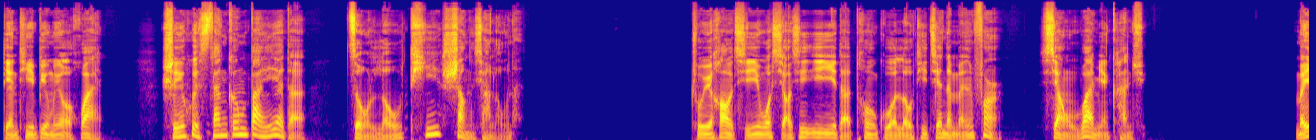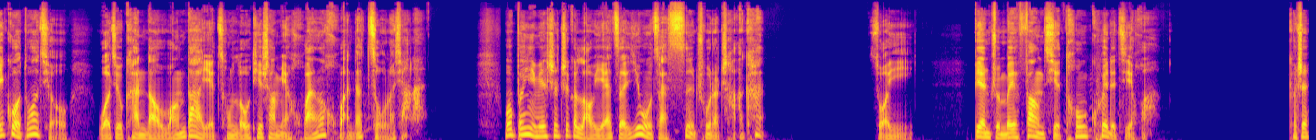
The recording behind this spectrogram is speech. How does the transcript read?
电梯并没有坏，谁会三更半夜的走楼梯上下楼呢？出于好奇，我小心翼翼的透过楼梯间的门缝向外面看去。没过多久，我就看到王大爷从楼梯上面缓缓的走了下来。我本以为是这个老爷子又在四处的查看，所以便准备放弃偷窥的计划。可是。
